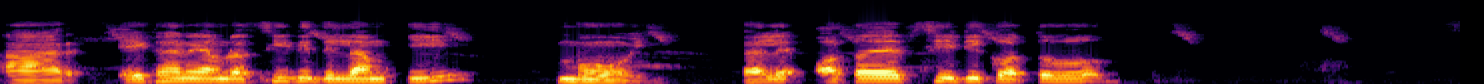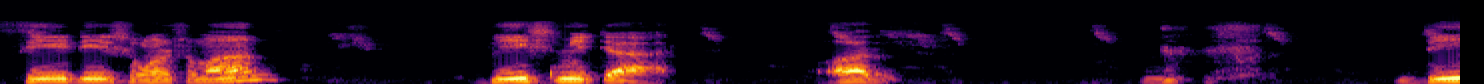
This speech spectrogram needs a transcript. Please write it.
আর এখানে আমরা সিডি দিলাম কি? মই। তাহলে অতএব সিডি কত? সিডি সমান সমান বিশ মিটার। আর ডি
